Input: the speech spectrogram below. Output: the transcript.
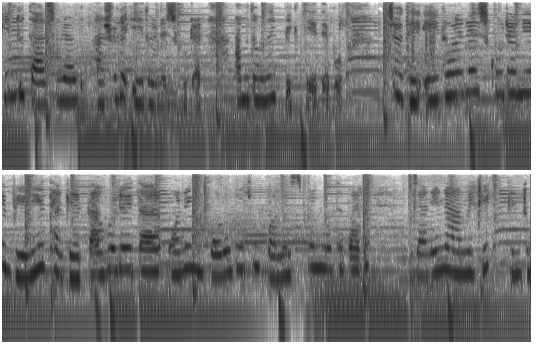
কিন্তু তাছাড়া আসলে এই ধরনের স্কুটার আমি তোমাদের পিক দিয়ে দেবো। যদি এই ধরনের স্কুটার নিয়ে বেরিয়ে থাকে, তাহলে তার অনেক বড় কিছু পানিশমেন্ট হতে পারে। জানি না আমি ঠিক, কিন্তু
